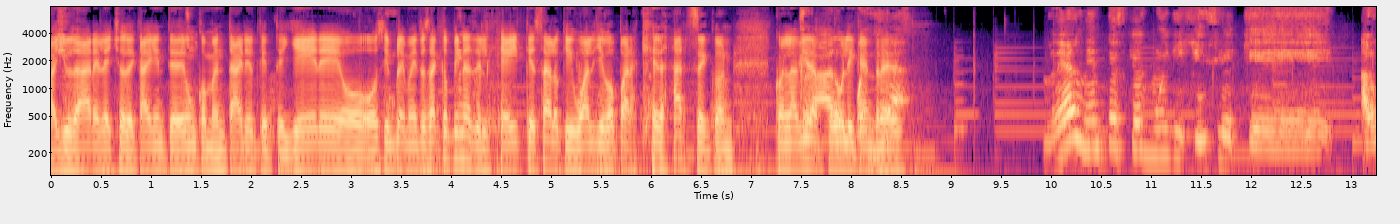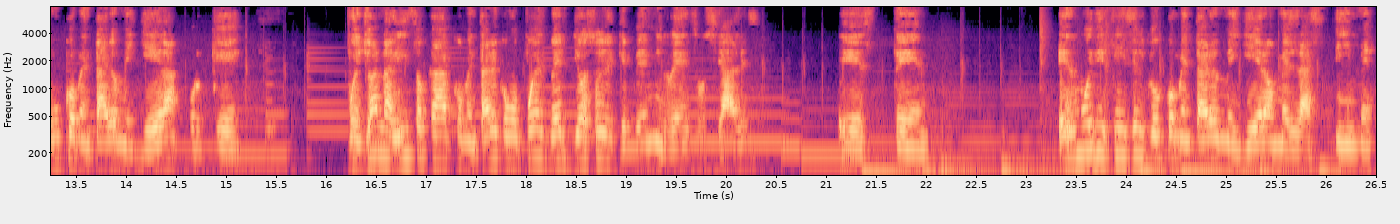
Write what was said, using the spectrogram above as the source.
ayudar el hecho de que alguien te dé un comentario que te hiere o, simplemente, o sea, ¿qué opinas del hate, que es algo que igual llegó para quedarse con, con la vida pública en pues redes? realmente es que es muy difícil que algún comentario me hiera porque pues yo analizo cada comentario, como puedes ver, yo soy el que ve mis redes sociales. Este, es muy difícil que un comentario me hiera o me lastime,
